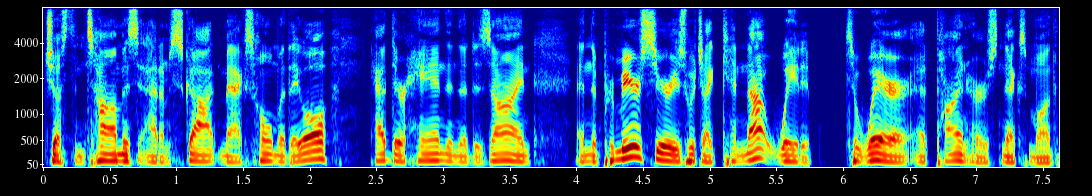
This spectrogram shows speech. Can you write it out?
Justin Thomas, Adam Scott, Max Homa. They all had their hand in the design. And the Premier Series, which I cannot wait to, to wear at Pinehurst next month,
